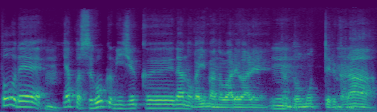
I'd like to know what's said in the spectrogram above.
方でうん、やっぱすごく未熟なのが今の我々だと思ってるから、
